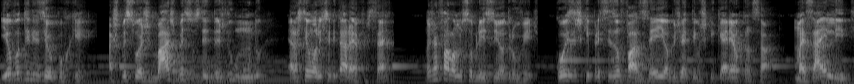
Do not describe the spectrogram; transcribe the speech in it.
E eu vou te dizer o porquê. As pessoas mais bem-sucedidas do mundo, elas têm uma lista de tarefas, certo? Nós já falamos sobre isso em outro vídeo. Coisas que precisam fazer e objetivos que querem alcançar. Mas a elite,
